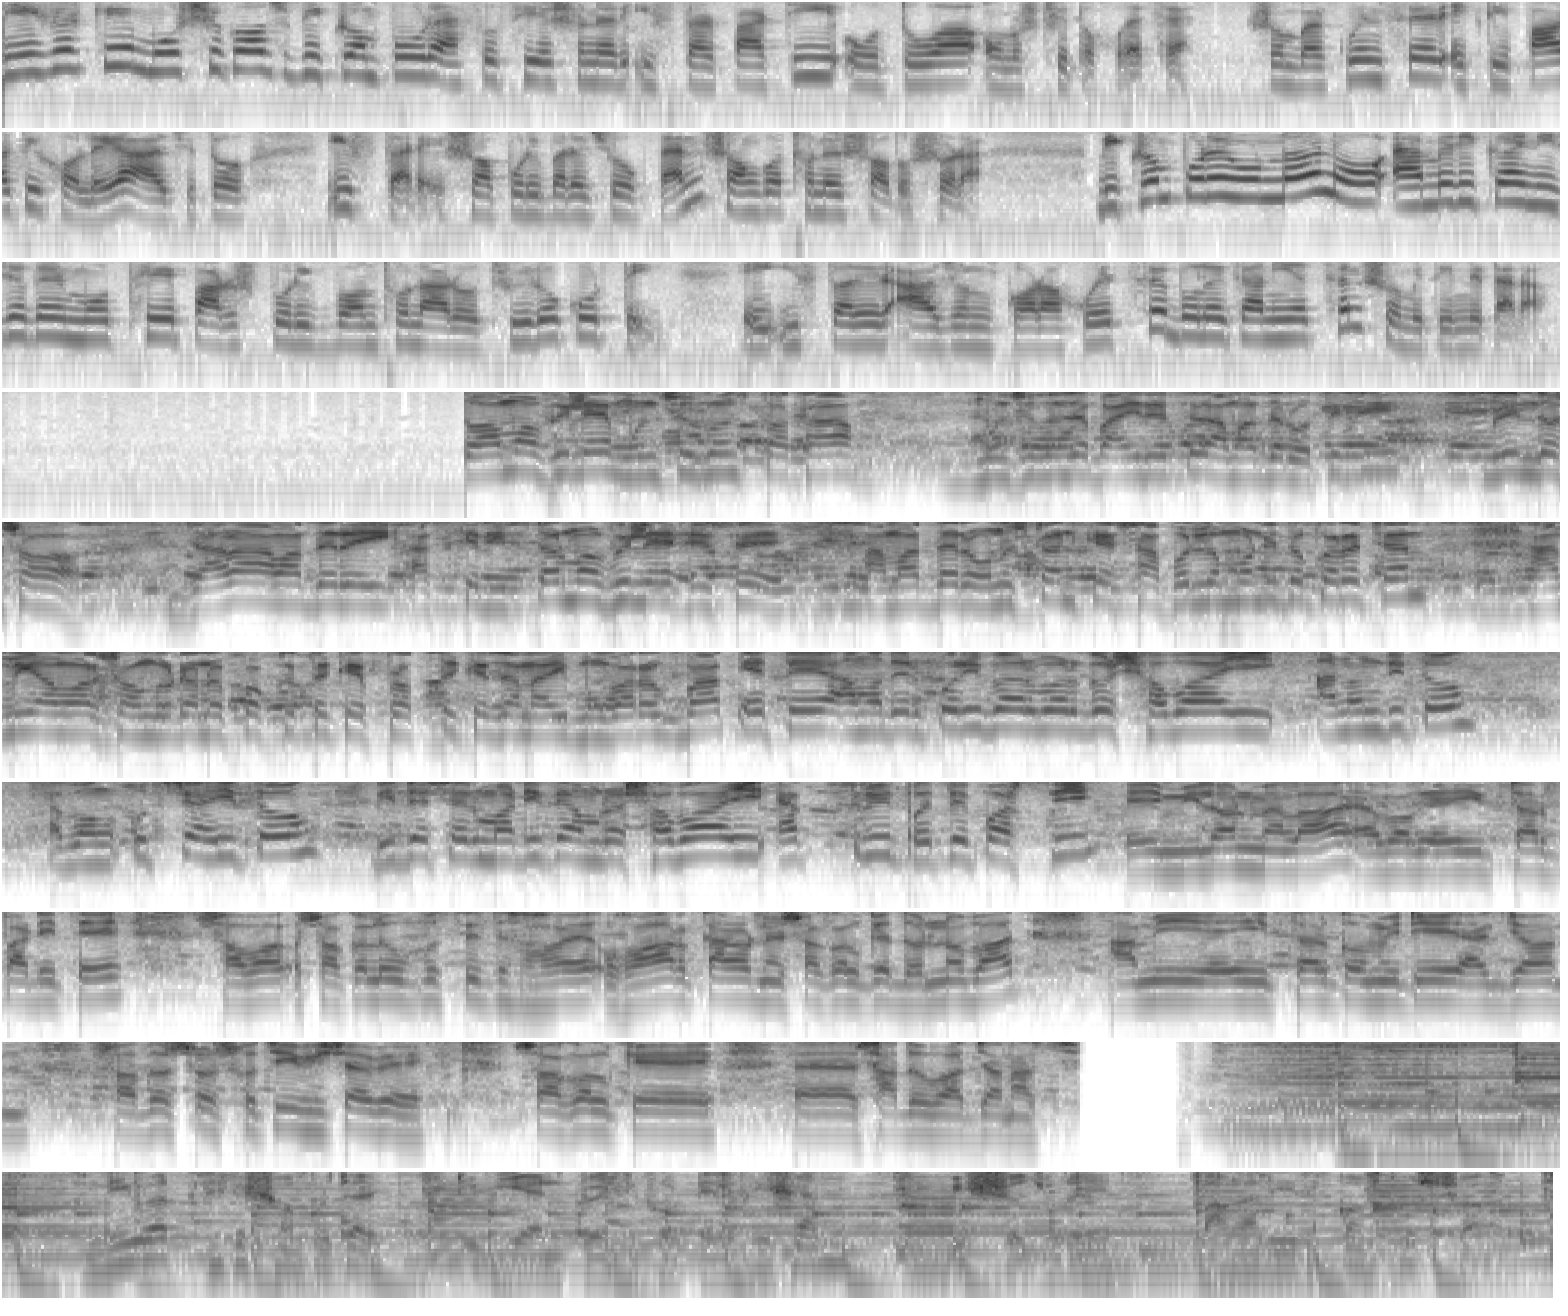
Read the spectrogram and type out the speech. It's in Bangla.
নিউ ইয়র্কে মুর্শিগঞ্জ বিক্রমপুর অ্যাসোসিয়েশনের ইফতার পার্টি ও দোয়া অনুষ্ঠিত হয়েছে। সোমবার কুইন্সের একটি পার্টি হলে আয়োজিত ইফতারে সপরিবারে যোগ দেন সংগঠনের সদস্যরা। বিক্রমপুরের উন্নয়ন ও আমেরিকায় নিজেদের মধ্যে পারস্পরিক বন্ধন আরও দৃঢ় করতেই এই ইফতারের আয়োজন করা হয়েছে বলে জানিয়েছেন সমিতির নেতারা। দোয়া অফিলে মুন্সিগঞ্জ তথা মুন্সিগঞ্জের বাইরেতে আমাদের অতিথি বৃন্দ সহ যারা আমাদের এই আজকের ইফতার মহফিলে এসে আমাদের অনুষ্ঠানকে সাফল্যমণ্ডিত করেছেন, আমি আমার সংগঠনের পক্ষ থেকে প্রত্যেকে জানাই মোবারকবাদ। এতে আমাদের পরিবারবর্গ সবাই আনন্দিত। এবং উৎসাহিত বিদেশের মাটিতে আমরা সবাই একত্রিত হতে পারছি। এই মিলন মেলা এবং এই ইফতার পার্টিতে সবা- সকলে উপস্থিত হয়ে- হওয়ার কারণে সকলকে ধন্যবাদ। আমি এই ইফতার কমিটির একজন সদস্য সচিব হিসেবে সকলকে সাধুবাদ জানাচ্ছি। নিউ ইয়র্ক থেকে সম্প্রচারিত টিভিএন টোয়েন্টি ফোর টেলিভিশন বিশ্বজুড়ে বাঙালির কণ্ঠস্বর।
